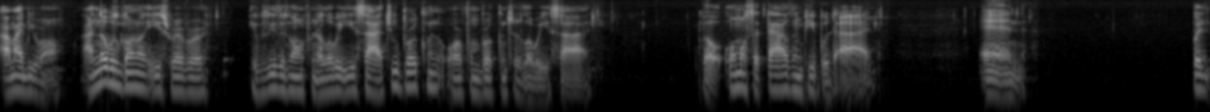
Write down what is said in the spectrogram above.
I might be wrong. I know was going on the East River. It was either going from the Lower East Side to Brooklyn or from Brooklyn to the Lower East Side. But almost a thousand people died. And, but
